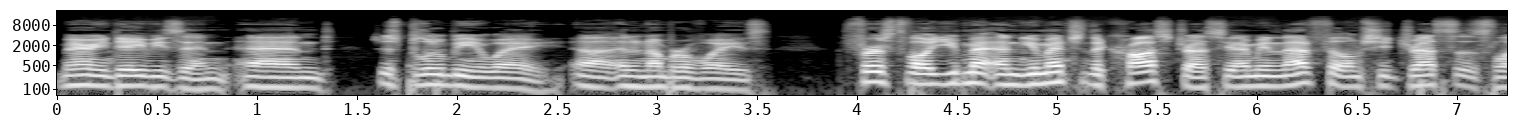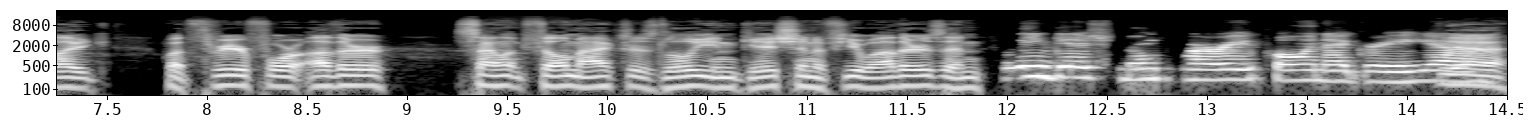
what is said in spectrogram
Marion Davies in, and just blew me away uh, in a number of ways. First of all, you met, and you mentioned the cross dressing. I mean, in that film, she dresses like what three or four other silent film actors, Lillian Gish and a few others, and Lean Gish, Mae Murray, Negri. Yeah. yeah,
